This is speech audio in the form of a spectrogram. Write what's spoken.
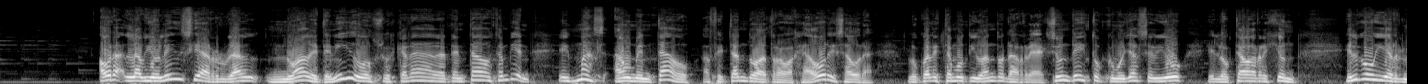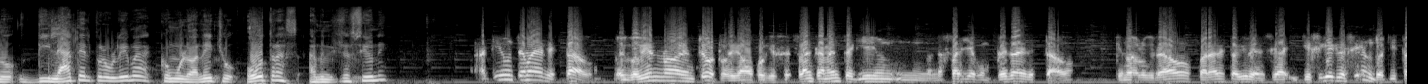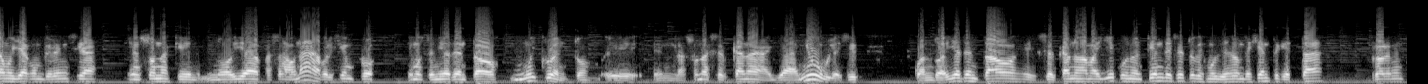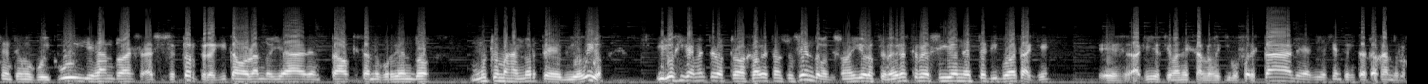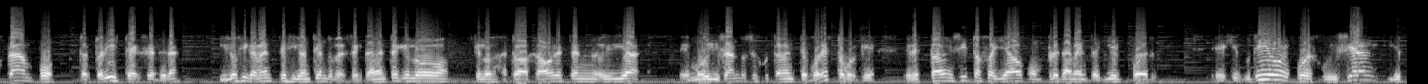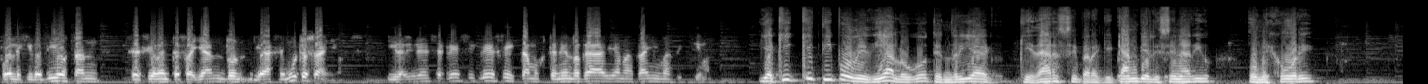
Ahora, la violencia rural no ha detenido su escalada de atentados también. Es más, ha aumentado, afectando a trabajadores ahora, lo cual está motivando la reacción de estos, como ya se vio en la octava región. ¿El gobierno dilata el problema como lo han hecho otras administraciones? Aquí hay un tema del Estado, el gobierno entre otros, digamos, porque francamente aquí hay una falla completa del Estado que no ha logrado parar esta violencia y que sigue creciendo. Aquí estamos ya con violencia en zonas que no había pasado nada. Por ejemplo, hemos tenido atentados muy cruentos eh, en la zona cercana ya a Ñuble. Es decir, cuando hay atentados eh, cercanos a Mayeco, uno entiende ¿cierto? que es movilización de gente que está probablemente en Temucuicú llegando a, ese sector, pero aquí estamos hablando ya de atentados que están ocurriendo mucho más al norte de Biobío. Y lógicamente los trabajadores están sufriendo porque son ellos los primeros que reciben este tipo de ataque, eh, aquellos que manejan los equipos forestales, aquella gente que está trabajando en los campos, tractoristas, etcétera y lógicamente yo entiendo perfectamente que, que los trabajadores estén hoy día eh, movilizándose justamente por esto, porque el Estado, insisto, ha fallado completamente. Aquí el Poder Ejecutivo, el Poder Judicial y el Poder Legislativo están sencillamente fallando ya hace muchos años. Y la violencia crece y crece y estamos teniendo cada día más daños y más víctimas. ¿Y aquí qué tipo de diálogo tendría que darse para que cambie el escenario o mejore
